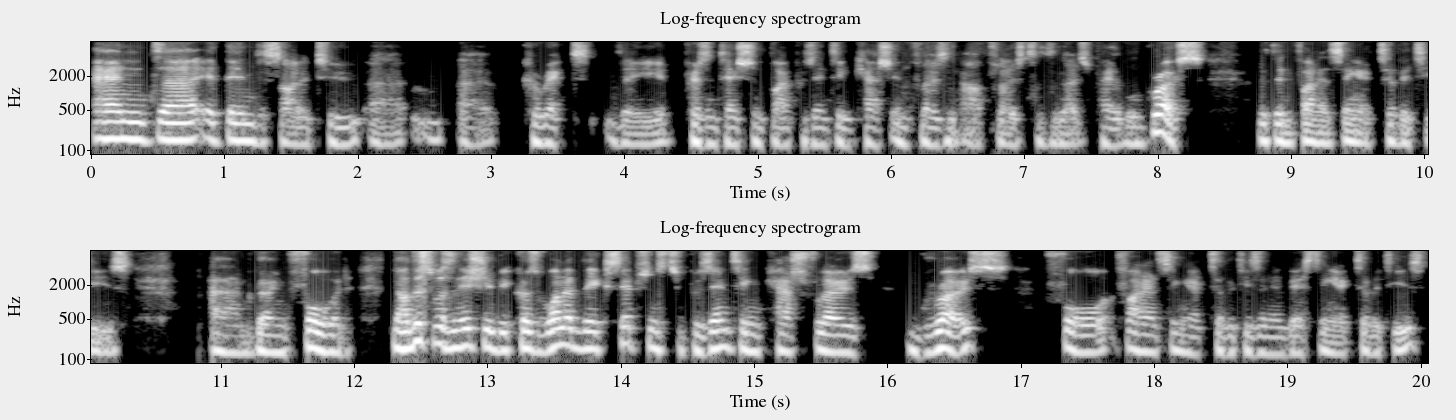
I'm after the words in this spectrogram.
and uh, it then decided to uh, uh, correct the presentation by presenting cash inflows and outflows to the notes payable gross within financing activities um, going forward. Now, this was an issue because one of the exceptions to presenting cash flows gross for financing activities and investing activities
